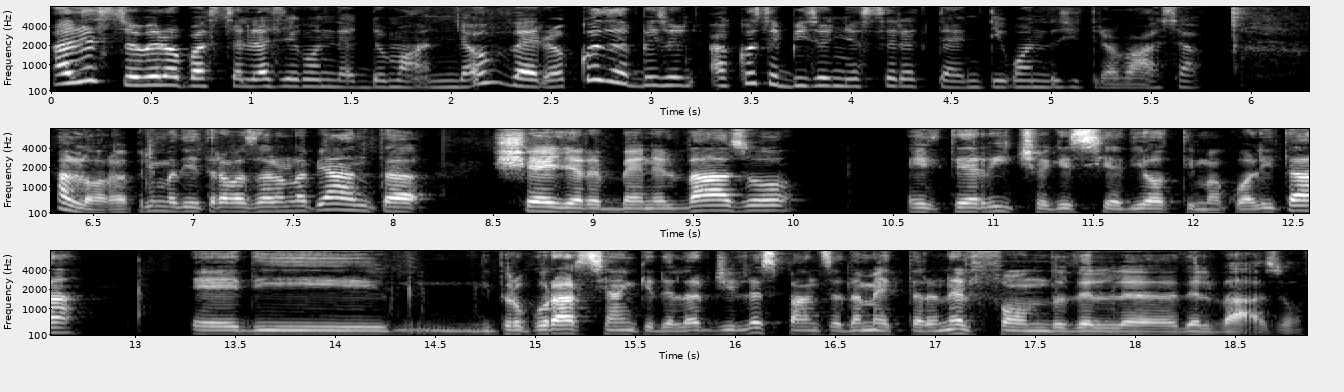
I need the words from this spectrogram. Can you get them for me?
Adesso però passo alla seconda domanda, ovvero a cosa, bisog- a cosa bisogna stare attenti quando si travasa? Allora, prima di travasare una pianta, scegliere bene il vaso e il terriccio che sia di ottima qualità e di, di procurarsi anche dell'argilla espansa da mettere nel fondo del, del vaso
